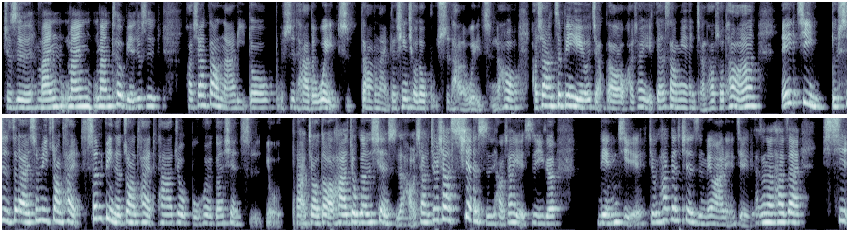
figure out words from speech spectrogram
就是蛮蛮蛮特别，就是好像到哪里都不是他的位置，到哪个星球都不是他的位置。然后好像这边也有讲到，好像也跟上面讲到说，他好像哎，既不是在生命状态、生病的状态，他就不会跟现实有打交道，他就跟现实好像就像现实好像也是一个连接，就他跟现实没有办法连接。可是呢，他在现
